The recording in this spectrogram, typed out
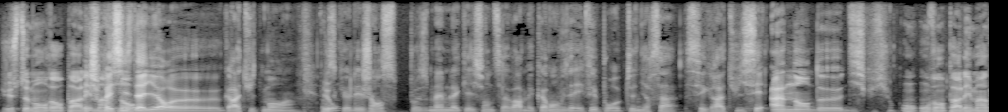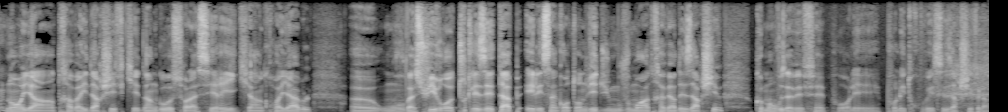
Justement, on va en parler je maintenant. Je précise d'ailleurs gratuitement, hein, parce que les gens se posent même la question de savoir, mais comment vous avez fait pour obtenir ça? C'est gratuit, c'est un an de discussion. On, on, va en parler maintenant, il y a un travail d'archives qui est dingo sur la série, qui est incroyable. on va suivre toutes les étapes et les 50 ans de vie du mouvement à travers des archives. Comment vous avez fait pour les, pour les trouver, ces archives-là?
